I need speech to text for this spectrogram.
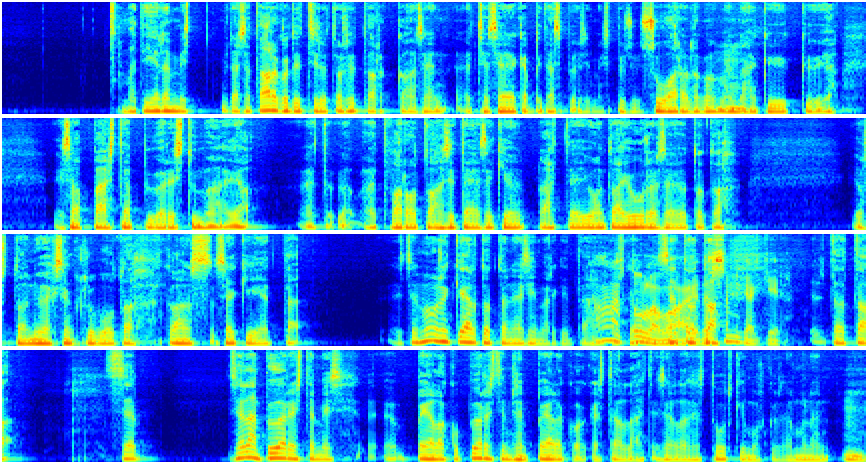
mä tiedän, mitä sä tarkoitit sille tosi tarkkaan sen, että se selkä pitäisi esimerkiksi pysyä suorana, kun mm. mennään kyykkyyn ja ei saa päästä pyristymään ja että, että varotaan sitä ja sekin lähtee juontaa juurensa jo tota, jostain 90-luvulta kanssa sekin, että itse mä voisin kertoa tämän esimerkin tähän. Anna tulla se, vaan, tota, ei tässä mikään kirja. Tota, se selän pyöristämispelko, pyöristämisen pelko oikeastaan lähti sellaisesta tutkimus, kun semmoinen mm.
